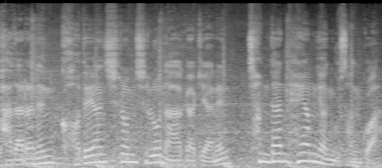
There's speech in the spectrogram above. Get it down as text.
바다라는 거대한 실험실로 나아가게 하는 첨단 해양연구선과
